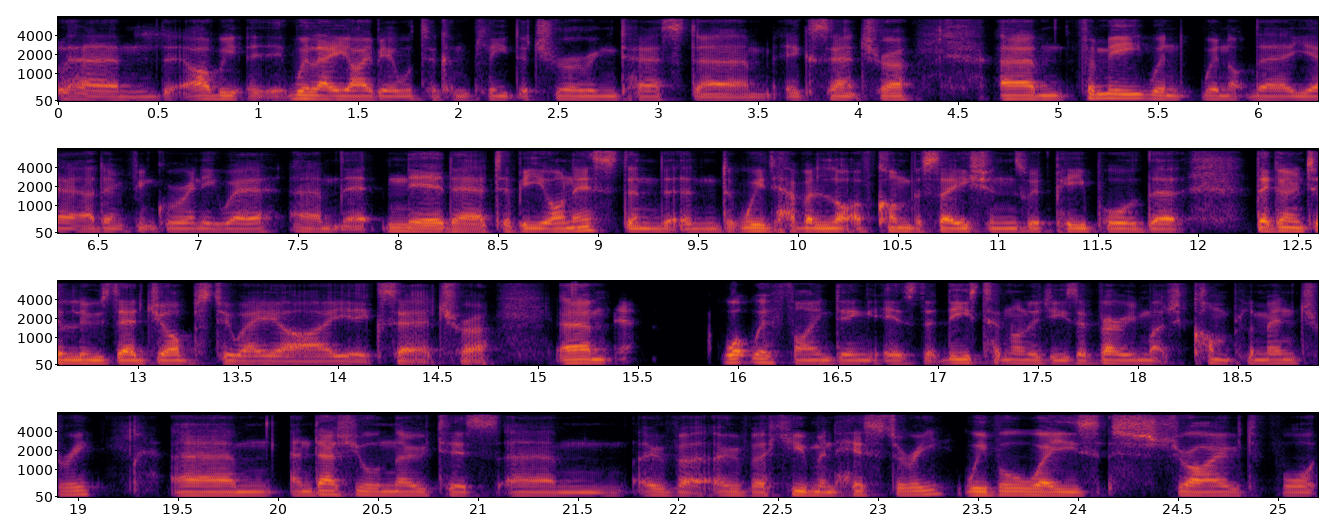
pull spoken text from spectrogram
um, are we will AI be able to complete the Turing test, um, etc. Um, for me, when we're not there yet, I don't think we're anywhere um, near there, to be honest. And and we'd have a lot of conversations with people that they're going to lose their jobs to AI, etc. Um, yeah what we're finding is that these technologies are very much complementary. Um, and as you'll notice um, over over human history, we've always strived for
